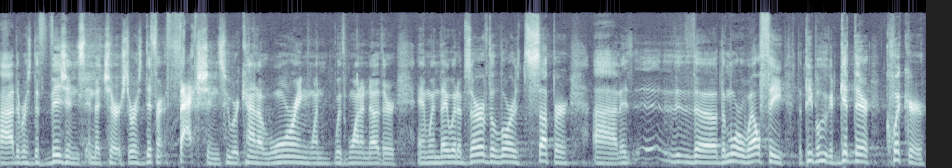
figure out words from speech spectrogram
uh, there was divisions in the church. There was different factions who were kind of warring one with one another. And when they would observe the Lord's Supper, uh, the, the more wealthy, the people who could get there quicker,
